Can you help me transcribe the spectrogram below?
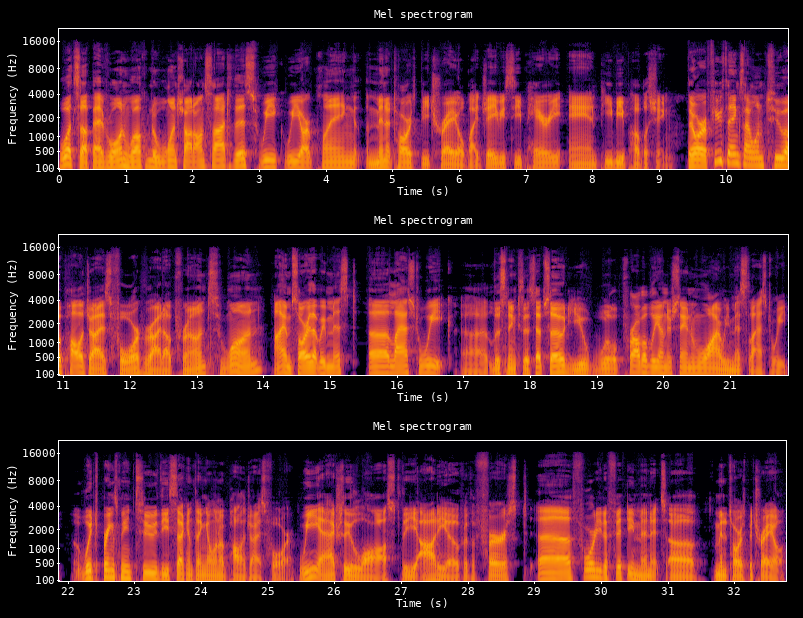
What's up, everyone? Welcome to One Shot Onslaught. This week we are playing The Minotaur's Betrayal by JVC Parry and PB Publishing. There are a few things I want to apologize for right up front. One, I am sorry that we missed uh, last week. Uh, listening to this episode, you will probably understand why we missed last week. Which brings me to the second thing I want to apologize for. We actually lost the audio for the first uh, 40 to 50 minutes of Minotaur's Betrayal.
